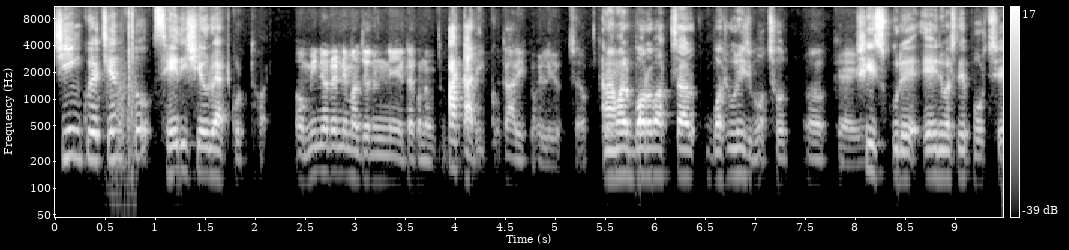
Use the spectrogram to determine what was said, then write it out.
516 euro add করতে হয়। ও মিনোরের নিয়ে এটা কোনো carico কারিক। হচ্ছে আর আমার বড় বাচ্চার বয়স উনিশ বছর। ওকে সে স্কুলে ইউনিভার্সিটিতে পড়ছে।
